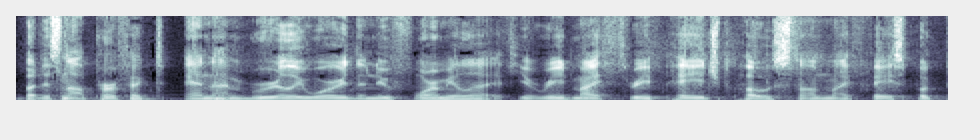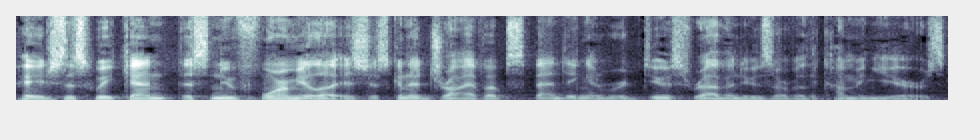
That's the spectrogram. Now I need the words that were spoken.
but it's not perfect. And I'm really worried the new formula, if you read my three page post on my Facebook page this weekend, this new formula is just going to drive up spending and reduce revenues over the coming years.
